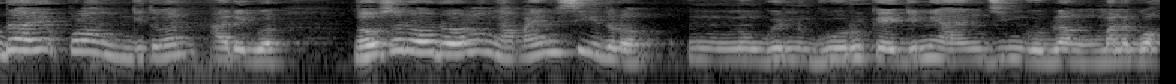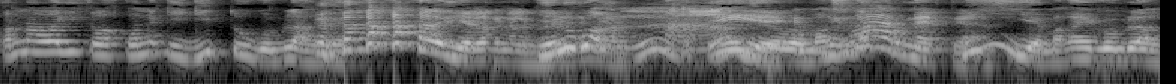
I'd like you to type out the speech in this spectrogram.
udah ayo pulang gitu kan. Adik gue nggak usah doa doa ngapain sih? Gitu loh. Nungguin guru kayak gini anjing gue bilang. Mana gue kenal lagi kelakuannya kayak gitu gue bilang. Ya, iya lo kenal ya lu gue kenal iya gitu loh. kan warnet kan iya makanya gue bilang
